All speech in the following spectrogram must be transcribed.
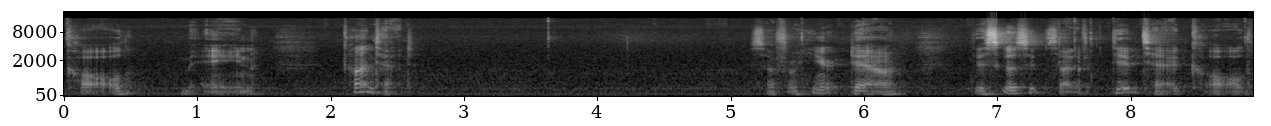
called main content. So from here down, this goes inside of a div tag called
